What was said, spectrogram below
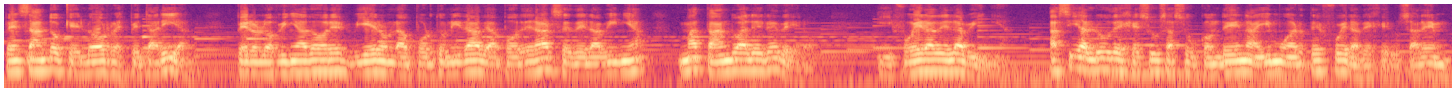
pensando que lo respetarían, pero los viñadores vieron la oportunidad de apoderarse de la viña matando al heredero y fuera de la viña. Así alude Jesús a su condena y muerte fuera de Jerusalén.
